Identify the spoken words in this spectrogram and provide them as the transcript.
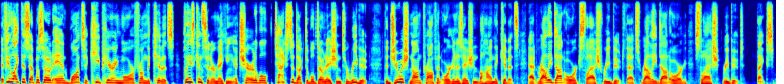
If you like this episode and want to keep hearing more from the Kibitz, please consider making a charitable, tax-deductible donation to Reboot, the Jewish nonprofit organization behind the Kibitz, at rally.org slash reboot. That's rally.org slash reboot. Thanks.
